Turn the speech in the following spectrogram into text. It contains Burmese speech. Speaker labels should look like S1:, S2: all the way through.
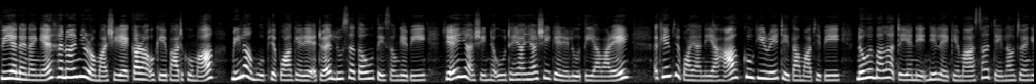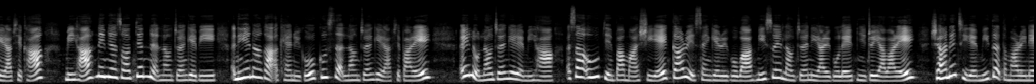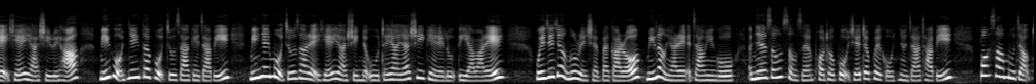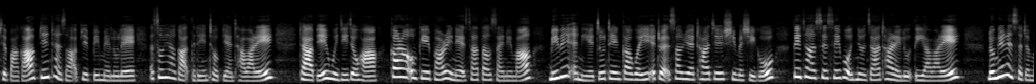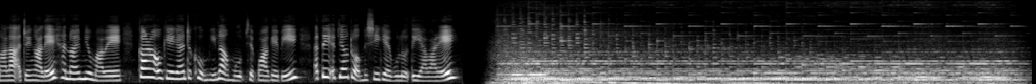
S1: ဗီယက်နမ်နိုင်ငံဟန်နွိုင်းမြို့တော်မှာရှိတဲ့ကာရာအိုကေဘားတစ်ခုမှာမီးလောင်မှုဖြစ်ပွားခဲ့တဲ့အတွက်လူ73ဦးသေဆုံးခဲ့ပြီးရဲအရာရှိ2ဦးဒဏ်ရာရရှိခဲ့တယ်လို့သိရပါဗျ။အခင်းဖြစ်ပွားရာနေရာဟာကူကီရေးဒေသမှာဖြစ်ပြီးနိုဝင်ဘာလ၁ရက်နေ့နေ့လယ်ခင်းမှာစတင်လောင်ကျွမ်းခဲ့တာဖြစ်ခါမီးဟာနှင်းမြန်စွာပြန့်နှံ့လောင်ကျွမ်းခဲ့ပြီးအနီးအနားကအခန်းတွေကိုကူးဆက်လောင်ကျွမ်းခဲ့တာဖြစ်ပါတယ်။အဲ့လိုလောင်ကျွမ်းခဲ့တဲ့မီးဟာအစာအုပ်ပြင်ပမှာရှိတဲ့ကားတွေဆိုင်ကယ်တွေကိုပါမီးဆွဲလောင်ကျွမ်းနေတာတွေကိုလည်းမြင်တွေ့ရပါတယ်။ရာနဲ့ချီတဲ့မီးသက်သမားတွေနဲ့ရဲအရာရှိတွေဟာမီးကိုနှိမ့်သက်ဖို့ကြိုးစားခဲ့ကြပြီးမီးငိမ့်မှုကြိုးစားတဲ့ရဲအရာရှိ2ဦးဒဏ်ရာရရှိခဲ့တယ်လို့သိရပါတယ်။ ဝင်ကြီးချုပ်ငုရင်ရှန်ဘတ်ကတော့မီးလောင်ရတဲ့အကြောင်းရင်းကိုအမြင့်ဆုံးစုံစမ်းဖော်ထုတ်ဖို့ရဲတပ်ဖွဲ့ကိုညွှန်ကြားထားပြီးပေါ့ဆောက်မှုကြောင့်ဖြစ်ပါကပြင်းထန်စွာအပြစ်ပေးမယ်လို့လည်းအစိုးရကသတင်းထုတ်ပြန်ထားပါတယ်။ဒါအပြင်ဝင်ကြီးချုပ်ဟာကာရာအိုကေဘားတွေနဲ့စားတောက်ဆိုင်တွေမှာမီးဘေးအန္တရာယ်ကြိုတင်ကာကွယ်ရေးအတွက်ဆောင်ရွက်ထားခြင်းရှိမရှိကိုတေချာစစ်ဆေးဖို့ညွှန်ကြားထားတယ်လို့သိရပါတယ်။ လွန်ခဲ့တဲ့စက်တဘာလအတွင်းကလည်းဟန်နွိုင်းမြို့မှာပဲကာရာအိုကေကန်တစ်ခုမီးလောင်မှုဖြစ်ပွားခဲ့ပြီးအသေးအပြောက်တော့မရှိခဲ့ဘူးလို့သိရပါဗျ။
